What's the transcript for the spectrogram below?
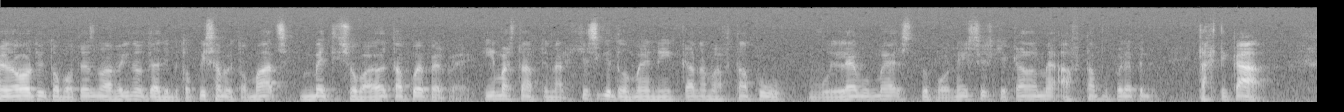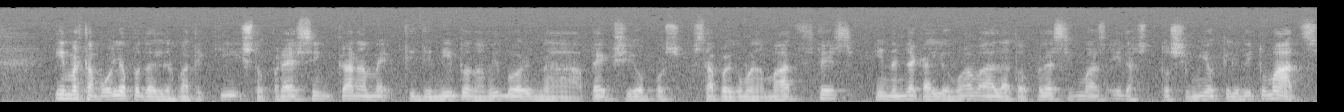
Θεωρώ ότι το αποτέλεσμα δείχνει ότι αντιμετωπίσαμε το match με τη σοβαρότητα που έπρεπε. Ήμασταν από την αρχή συγκεντρωμένοι, κάναμε αυτά που βουλεύουμε στις προπονήσεις και κάναμε αυτά που πρέπει τακτικά. Ήμασταν πολύ αποτελεσματικοί στο pressing, κάναμε την Τινίπρο να μην μπορεί να παίξει όπως στα προηγούμενα μάτια της. Είναι μια καλή ομάδα, αλλά το pressing μας ήταν στο σημείο κλειδί του match.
